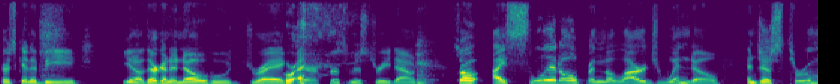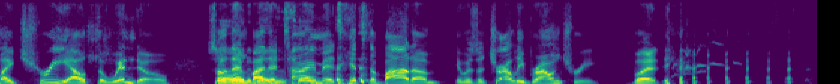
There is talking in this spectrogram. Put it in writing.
there's going to be, you know, they're going to know who dragged right. their Christmas tree down. So I slid open the large window and just threw my tree out the window so then by the time it hit the bottom, it was a Charlie Brown tree. But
